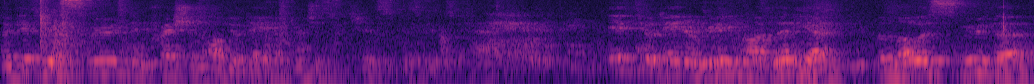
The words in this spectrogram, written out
So it gives you a smooth impression of your data, which is, is, is good to have. If your data really are linear, the loess smoother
